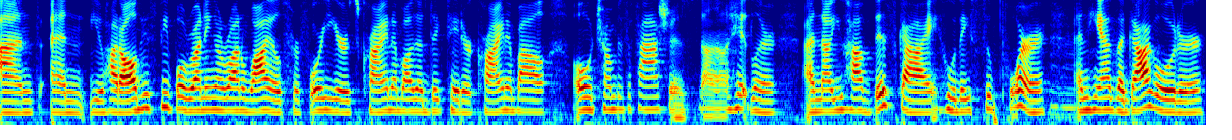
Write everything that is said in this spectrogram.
and and you had all these people running around wild for four years crying about a dictator crying about oh trump is a fascist uh, hitler and now you have this guy who they support and he has a gag order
